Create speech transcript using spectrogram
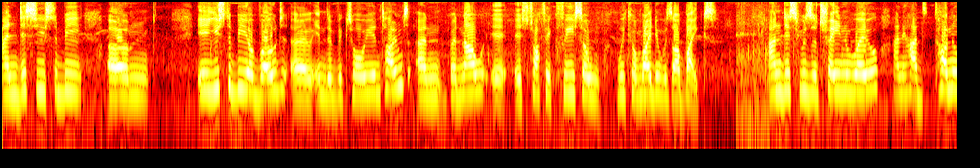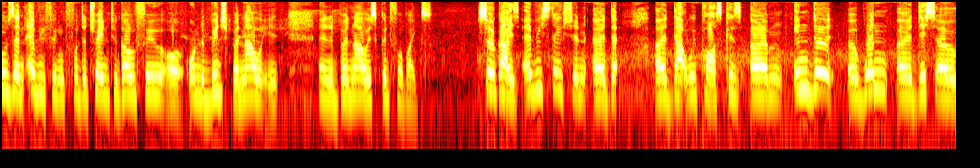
and this used to be, um, it used to be a road uh, in the Victorian times, and but now it is traffic free, so we can ride it with our bikes. And this was a train rail, and it had tunnels and everything for the train to go through or on the bridge, but now it, uh, but now it's good for bikes. So guys, every station uh, that uh, that we pass, because um, in the uh, when uh, this uh,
